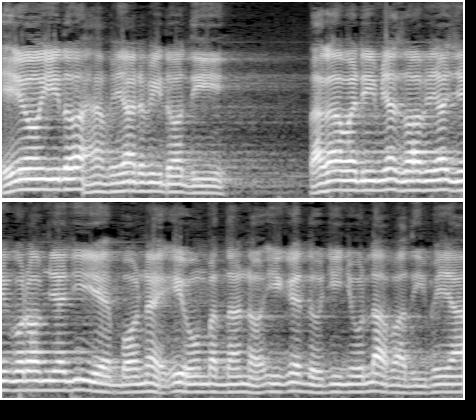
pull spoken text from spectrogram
ဧယံဤသောအဟံဖရာတပိတော်သည် ဘဂဝတိမြတ်စွာဘုရားရှင်ကိုရောမြတ်ကြီးရဲ့ပေါ်၌ဧဝံပတန်တော်ဤကဲ့သို့ကြီးညိုလှပါသည်ဖရာ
